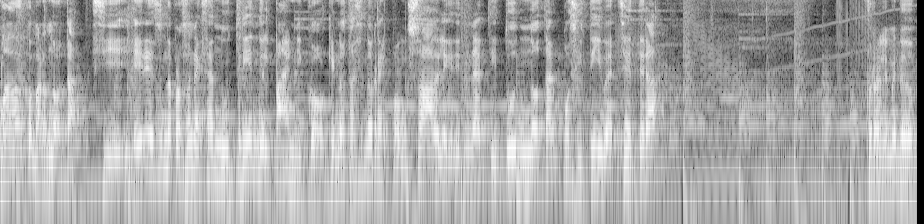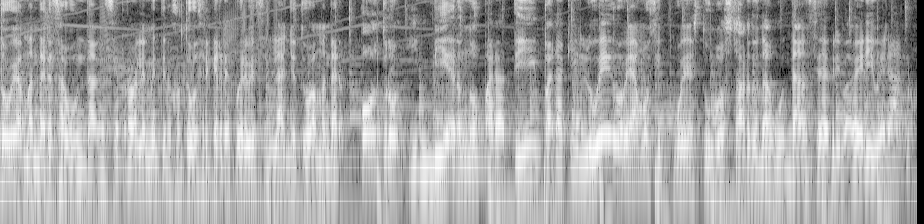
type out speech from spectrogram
Vamos a tomar nota. Si eres una persona que está nutriendo el pánico, que no está siendo responsable, que tiene una actitud no tan positiva, etc., Probablemente no te voy a mandar esa abundancia, probablemente mejor te voy a hacer que repruebes el año, te voy a mandar otro invierno para ti, para que luego veamos si puedes tú gozar de una abundancia de primavera y verano.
